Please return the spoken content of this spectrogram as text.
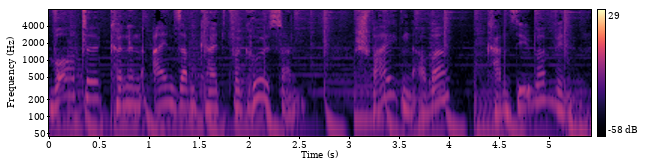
Worte können Einsamkeit vergrößern. Schweigen aber kann sie überwinden.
